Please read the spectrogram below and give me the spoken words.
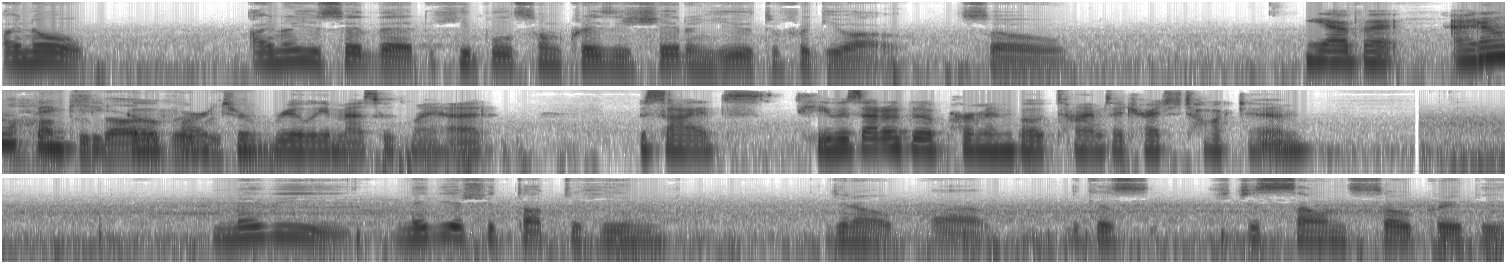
I know. I know you said that he pulled some crazy shit on you to freak you out. So Yeah, but I I don't have think he'd go far to really mess with my head. Besides, he was out of the apartment both times I tried to talk to him. maybe maybe I should talk to him. You know, uh, because he just sounds so creepy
